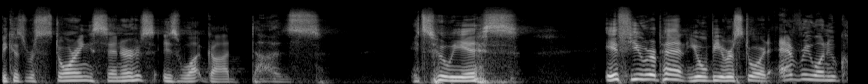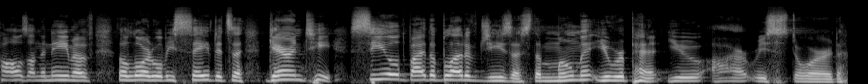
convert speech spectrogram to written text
Because restoring sinners is what God does. It's who He is. If you repent, you will be restored. Everyone who calls on the name of the Lord will be saved. It's a guarantee, sealed by the blood of Jesus. The moment you repent, you are restored.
